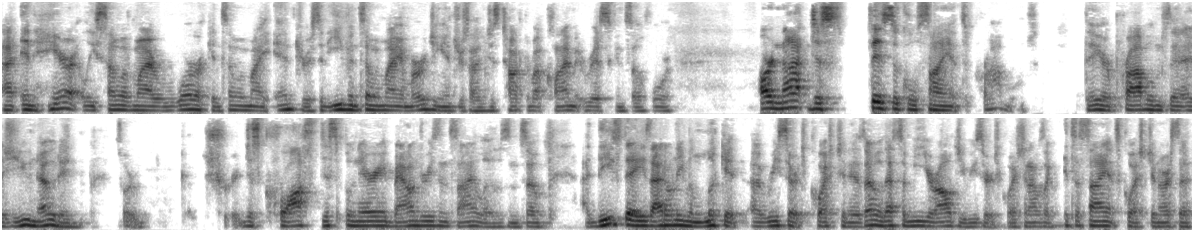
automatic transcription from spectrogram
uh, inherently, some of my work and some of my interests, and even some of my emerging interests, I just talked about climate risk and so forth, are not just physical science problems. They are problems that, as you noted, sort of tr- just cross disciplinary boundaries and silos. And so these days i don't even look at a research question as oh that's a meteorology research question. I was like it's a science question or it's a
